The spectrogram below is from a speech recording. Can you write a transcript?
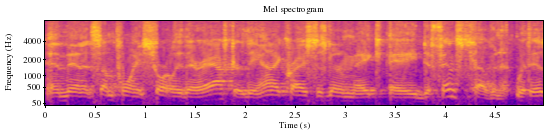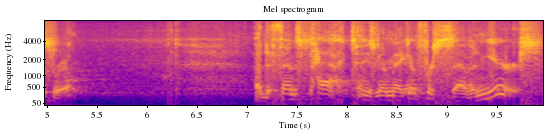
and then at some point shortly thereafter, the Antichrist is going to make a defense covenant with Israel a defense pact, and he's going to make it for seven years.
